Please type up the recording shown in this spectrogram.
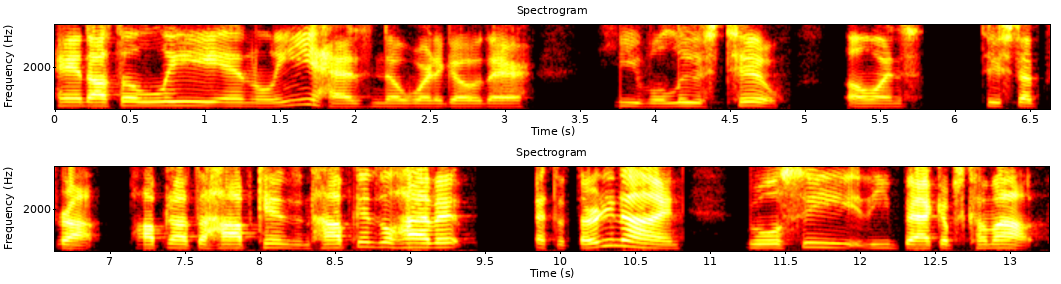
Hand off to Lee, and Lee has nowhere to go there. He will lose two. Owens, two step drop. Popping out to Hopkins, and Hopkins will have it at the 39. We will see the backups come out.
